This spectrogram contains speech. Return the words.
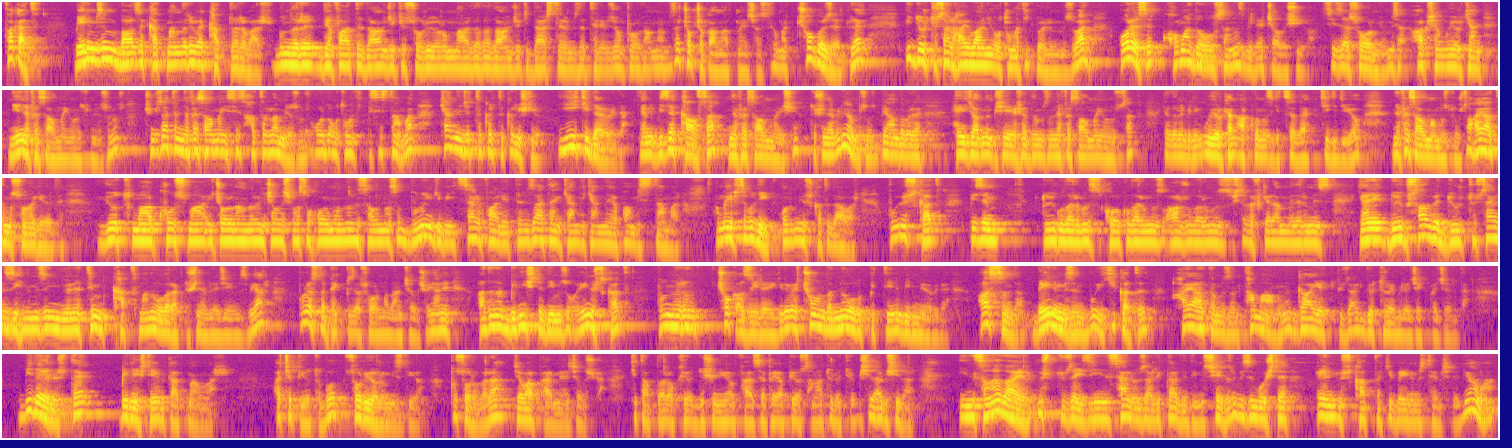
Fakat beynimizin bazı katmanları ve katları var. Bunları defaatle daha önceki soru yorumlarda da daha önceki derslerimizde, televizyon programlarımızda çok çok anlatmaya çalıştık. Ama çok özetle bir dürtüsel hayvani otomatik bölümümüz var. Orası komada olsanız bile çalışıyor. Size sormuyor. Mesela akşam uyurken niye nefes almayı unutmuyorsunuz? Çünkü zaten nefes almayı siz hatırlamıyorsunuz. Orada otomatik bir sistem var. Kendince tıkır tıkır işliyor. İyi ki de öyle. Yani bize kalsa nefes alma işi düşünebiliyor musunuz? Bir anda böyle heyecanlı bir şey yaşadığımızda nefes almayı unutsak ya da ne bileyim uyurken aklımız gitse de ki gidiyor. Nefes almamız dursa hayatımız sona gelirdi yutma, kusma, iç organların çalışması, hormonların salınması bunun gibi içsel faaliyetleri zaten kendi kendine yapan bir sistem var. Ama hepsi bu değil. Onun üst katı daha var. Bu üst kat bizim duygularımız, korkularımız, arzularımız, işte öfkelenmelerimiz, yani duygusal ve dürtüsel zihnimizin yönetim katmanı olarak düşünebileceğimiz bir yer. Burası da pek bize sormadan çalışıyor. Yani adına bilinç dediğimiz o en üst kat bunların çok azıyla ilgili ve çoğunda ne olup bittiğini bilmiyor bile. Aslında beynimizin bu iki katı hayatımızın tamamını gayet güzel götürebilecek beceride. Bir de en üstte bilinç diye bir katman var. Açıp YouTube'u soruyorum izliyor. Bu sorulara cevap vermeye çalışıyor. Kitaplar okuyor, düşünüyor, felsefe yapıyor, sanat üretiyor, bir şeyler bir şeyler. İnsana dair üst düzey zihinsel özellikler dediğimiz şeyleri bizim o işte en üst kattaki beynimiz temsil ediyor ama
